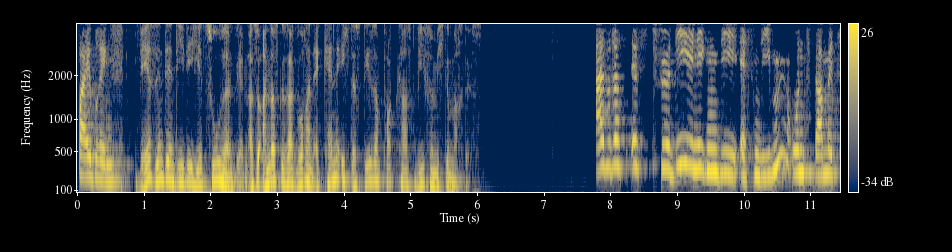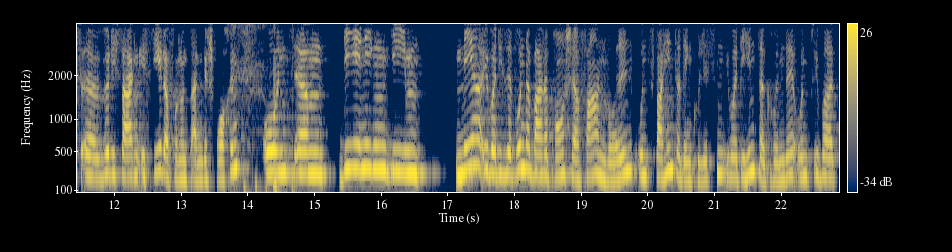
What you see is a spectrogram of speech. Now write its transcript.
beibringen. Wer sind denn die, die hier zuhören werden? Also anders gesagt, woran erkenne ich, dass dieser Podcast wie für mich gemacht ist? Also das ist für diejenigen, die Essen lieben und damit äh, würde ich sagen, ist jeder von uns angesprochen. Und ähm, diejenigen, die mehr über diese wunderbare Branche erfahren wollen, und zwar hinter den Kulissen, über die Hintergründe und über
